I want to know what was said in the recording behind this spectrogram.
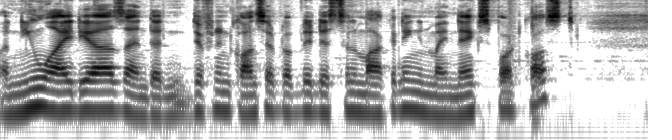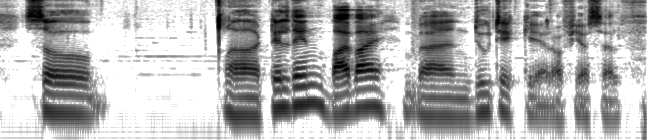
uh, new ideas and the different concept of the digital marketing in my next podcast. So uh, till then, bye bye and do take care of yourself.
